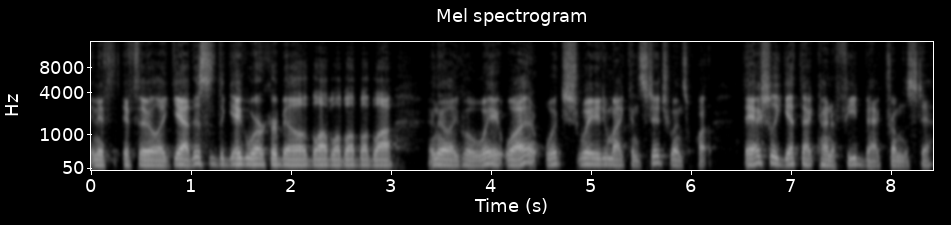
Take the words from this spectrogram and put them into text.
and if if they're like yeah this is the gig worker bill blah blah blah blah blah and they're like well wait what which way do my constituents want they actually get that kind of feedback from the staff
